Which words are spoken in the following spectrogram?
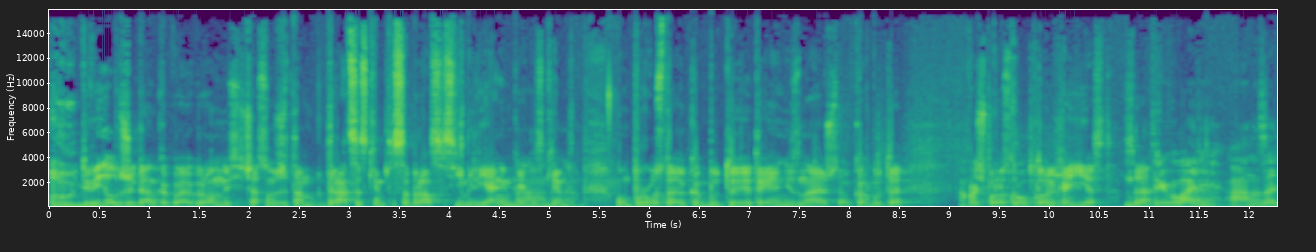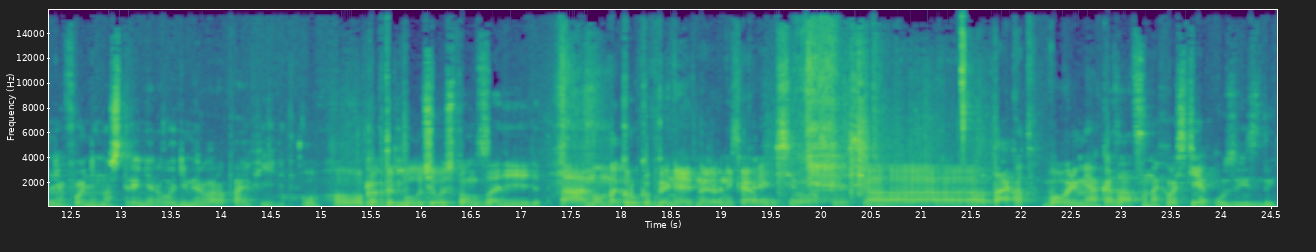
Ты видел Джиган какой огромный сейчас? Он же там драться с кем-то собрался, с Емельяненко Да, или с да, кем-то. Он просто как будто это, я не знаю что, как будто хочешь просто прикол только ест. Да. Смотри, Влади, а на заднем фоне наш тренер Владимир Воропаев едет. О, о, как так получилось, что он сзади едет? А, ну он на круг обгоняет наверняка. Скорее всего, скорее всего. А, Вот так вот вовремя оказаться на хвосте у звезды.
